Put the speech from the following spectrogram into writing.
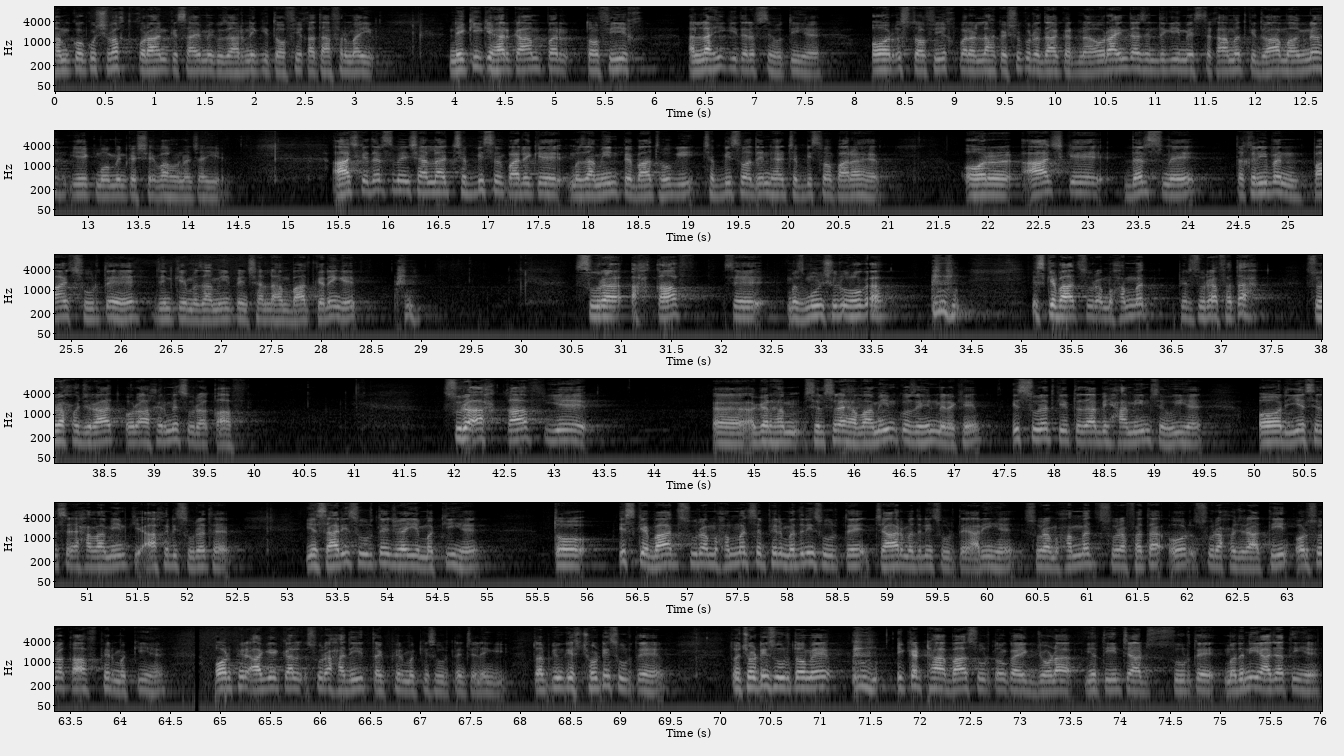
ہم کو کچھ وقت قرآن کے سائے میں گزارنے کی توفیق عطا فرمائی۔ نیکی کے ہر کام پر توفیق اللہ ہی کی طرف سے ہوتی ہے اور اس توفیق پر اللہ کا شکر ادا کرنا اور آئندہ زندگی میں استقامت کی دعا مانگنا یہ ایک مومن کا شیوا ہونا چاہیے۔ آج کے درس میں انشاءاللہ چھبیسویں پارے کے مضامین پہ بات ہوگی۔ چھبیسواں دن ہے، چھبیسواں پارہ ہے۔ اور آج کے درس میں تقریباً پانچ صورتیں ہیں جن کے مضامین پہ انشاءاللہ ہم بات کریں گے۔ سورہ احقاف سے مضمون شروع ہوگا۔ اس کے بعد سورہ محمد، پھر سورہ فتح، سورہ حجرات اور آخر میں سورہ قاف۔ سورہ احقاف یہ اگر ہم سلسلہ حوامیم کو ذہن میں رکھیں، اس صورت کی ابتدا بھی حامیم سے ہوئی ہے اور یہ سلسلہ حوامیم کی آخری صورت ہے۔ یہ ساری صورتیں جو ہے، یہ مکی ہیں۔ تو اس کے بعد سورہ محمد سے پھر مدنی صورتیں، چار مدنی صورتیں آ رہی ہیں۔ سورہ محمد، سورہ فتح اور سورہ حجرات تین اور سورہ قاف پھر مکی ہے اور پھر آگے کل سورہ حدید تک پھر مکی صورتیں چلیں گی۔ تو اب کیونکہ اس چھوٹی صورتیں ہیں، تو چھوٹی صورتوں میں اکٹھا بعض صورتوں کا ایک جوڑا یا تین چار صورتیں مدنی آ جاتی ہیں،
